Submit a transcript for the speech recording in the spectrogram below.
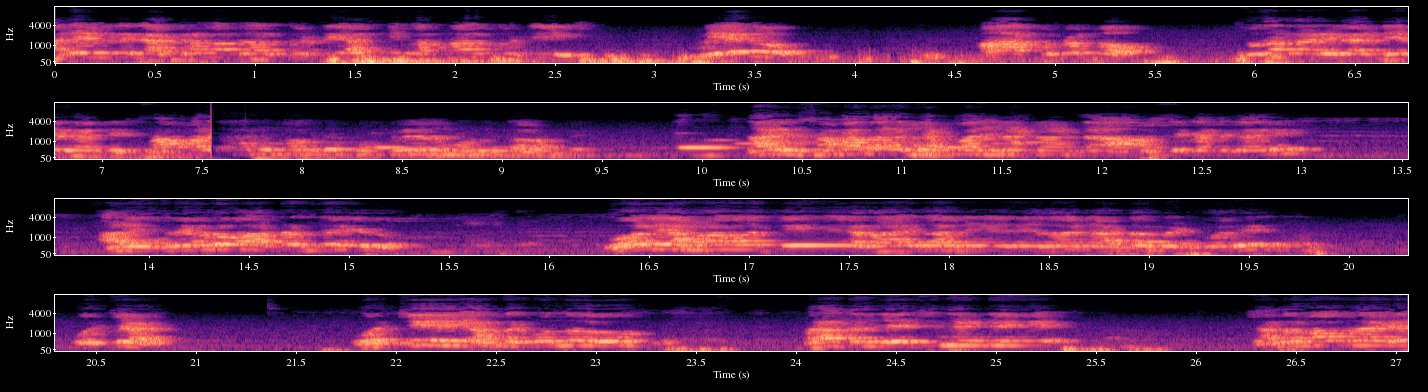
అదేవిధంగా అగ్రవర్గాలతోటి అన్ని వర్గాలతో నేను మా కుటుంబం సుధారాణి గారి నేను కానీ సామాన్య మొక్కలేదు ముందుగా ఉంది. దానికి సమాధానం చెప్పాల్సినటువంటి ఆవశ్యకత కానీ అది ఎవరు అడ్రస్ తెలియదు ఓన్లీ అమరావతి రాజధాని లేదా అని అడ్డం పెట్టుకొని వచ్చాడు. వచ్చి అంతకుముందు మరి అతను చేసింది చంద్రబాబు నాయుడే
